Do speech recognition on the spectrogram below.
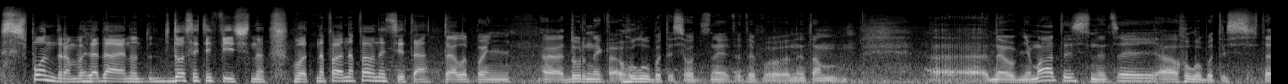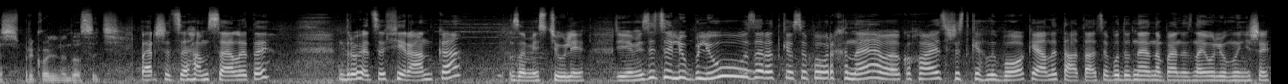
з шпондером виглядає ну, досить епічно. От, напевно, напевно, ці, так. телепень, е, дурник, голубитись. От знаєте, типу, не там не обніматись, не цей, а голубитись. Теж прикольно досить. Перше це гамселити, друге це фіранка замість тюлі. Я це люблю, зараз таке все поверхневе, кохаю щось таке глибоке, але та-та, це буде одне, напевне, з найулюбленіших.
